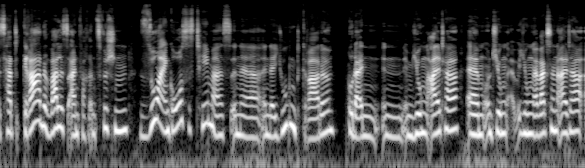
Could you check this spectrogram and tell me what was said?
es hat gerade, weil es einfach inzwischen so ein großes Thema ist in der, in der Jugend gerade oder in, in, im jungen Alter ähm, und jungen, jungen Erwachsenenalter,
